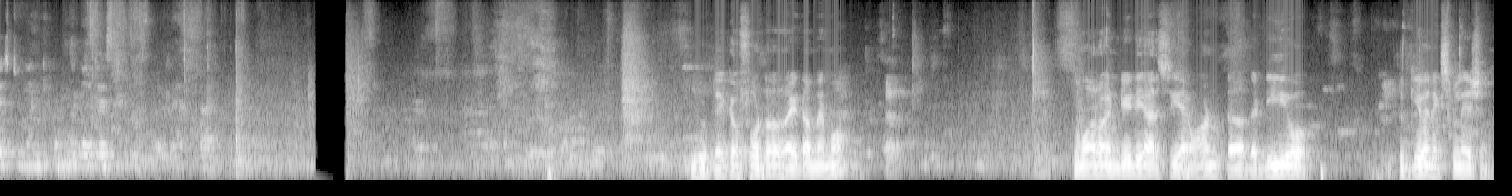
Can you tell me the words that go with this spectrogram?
వర్క్ అడ్జస్ట్మెంట్ కొంచెం వేరే స్కూల్స్ వెళ్ళారు sir you take a photo write a memo tomorrow in DDRC I want the DO to give an explanation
